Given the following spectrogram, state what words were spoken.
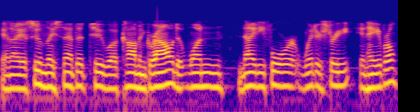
and I assume they sent it to uh, Common Ground at 194 Winter Street in Haverhill.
